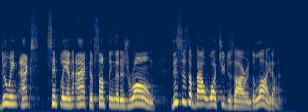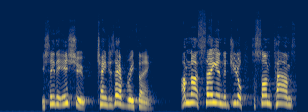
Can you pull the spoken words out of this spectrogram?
doing acts, simply an act of something that is wrong. This is about what you desire and delight on. You see, the issue changes everything. I'm not saying that you sometimes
